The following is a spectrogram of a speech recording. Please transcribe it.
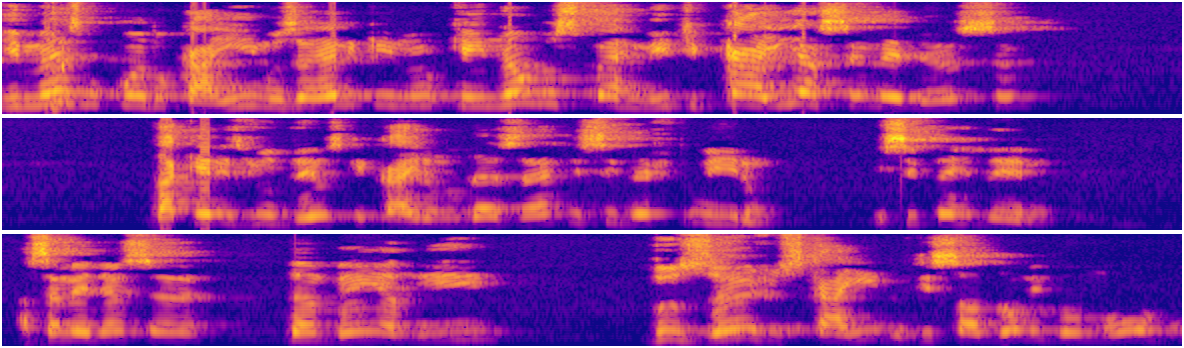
E mesmo quando caímos, é Ele quem não, quem não nos permite cair à semelhança daqueles judeus que caíram no deserto e se destruíram e se perderam. A semelhança também ali dos anjos caídos de Sodoma e Gomorra,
